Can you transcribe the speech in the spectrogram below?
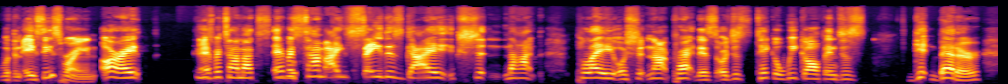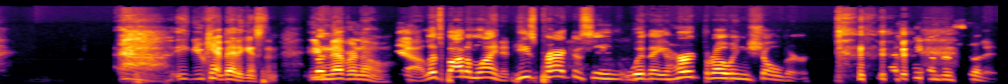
with an AC sprain. All right. Every time I every time I say this guy should not play or should not practice or just take a week off and just get better, you can't bet against him. You let's, never know. Yeah, let's bottom line it. He's practicing with a hurt throwing shoulder, as we understood it.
